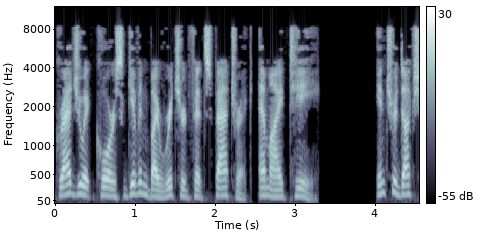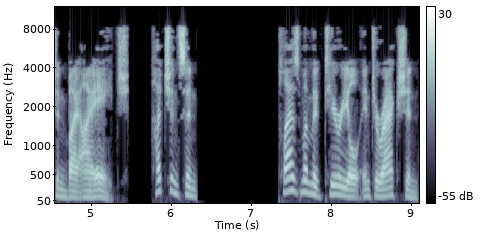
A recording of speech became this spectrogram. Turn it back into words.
graduate course given by Richard Fitzpatrick, MIT. Introduction by I. H. Hutchinson Plasma material interaction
